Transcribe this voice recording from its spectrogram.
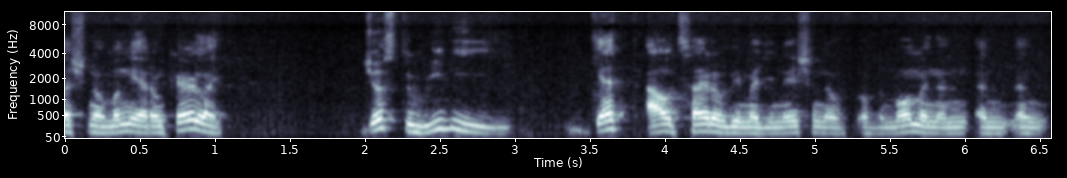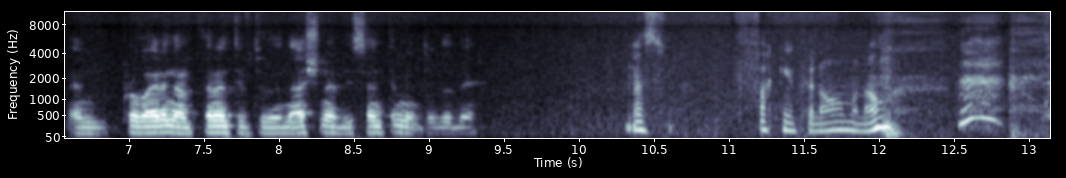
national money i don't care like just to really get outside of the imagination of, of the moment and, and, and, and provide an alternative to the nationalist sentiment of the day That's fucking phenomenal.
